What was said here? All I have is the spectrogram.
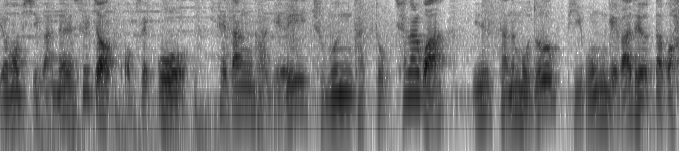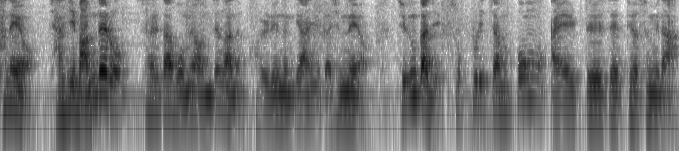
영업시간을 슬쩍 없앴고 해당 가게의 주문 카톡 채널과 인스타는 모두 비공개가 되었다고 하네요. 자기 맘대로 살다 보면 언젠가는 걸리는 게 아닐까 싶네요. 지금까지 속풀이 짬뽕 알뜰 세트였습니다.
